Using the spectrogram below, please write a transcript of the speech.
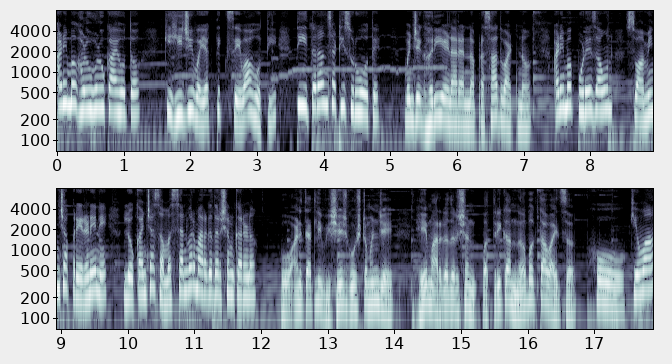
आणि मग हळूहळू काय होतं? की ही जी वैयक्तिक सेवा होती ती इतरांसाठी सुरू होते. म्हणजे घरी येणाऱ्यांना प्रसाद वाटणं आणि मग पुढे जाऊन स्वामींच्या प्रेरणेने लोकांच्या समस्यांवर मार्गदर्शन करणं. हो आणि त्यातली विशेष गोष्ट म्हणजे हे मार्गदर्शन पत्रिका न बघता व्हायचं. हो किंवा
